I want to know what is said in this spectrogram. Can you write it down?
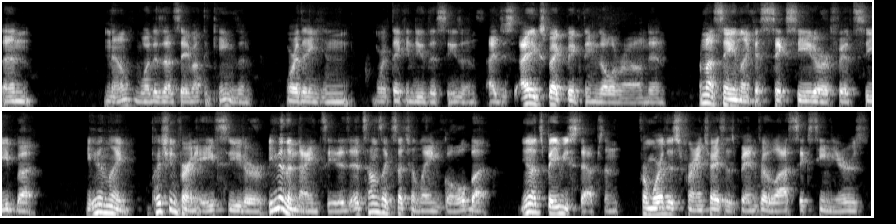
then you know what does that say about the Kings and where they can where they can do this season? I just I expect big things all around, and I'm not saying like a sixth seed or a fifth seed, but even like pushing for an eighth seed or even the ninth seed, it, it sounds like such a lame goal, but you know it's baby steps, and from where this franchise has been for the last 16 years,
